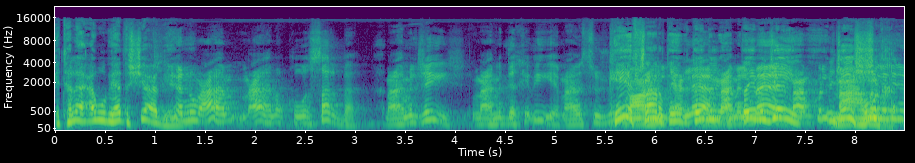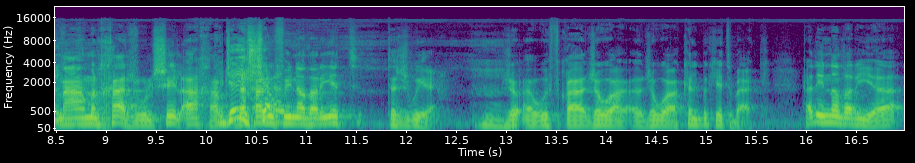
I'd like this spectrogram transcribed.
يتلاعبوا بهذا الشعب يعني. لأنه معاهم معاهم القوه الصلبه معاهم الجيش معاهم الداخلية معاهم السجون كيف صار؟ طيب طيب, طيب الجيش معاهم كل الجيش معهم, الخ... معهم الخارج والشيء الآخر. دخلوا شعب. في نظرية تجويع. جو... وفق جوع جوع كلبك يتبعك. هذه النظرية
